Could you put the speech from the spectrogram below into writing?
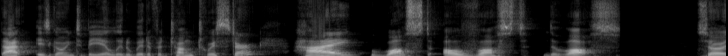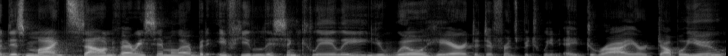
That is going to be a little bit of a tongue twister. Hij wast alvast de was. So this might sound very similar, but if you listen clearly, you will hear the difference between a drier W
